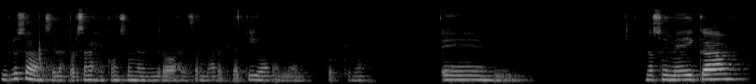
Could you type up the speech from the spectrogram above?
incluso hacia las personas que consumen drogas de forma recreativa también, ¿por qué no? Em, no soy médica,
